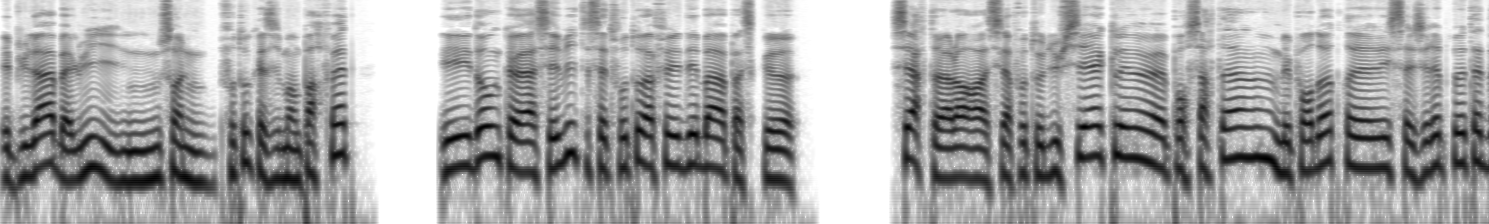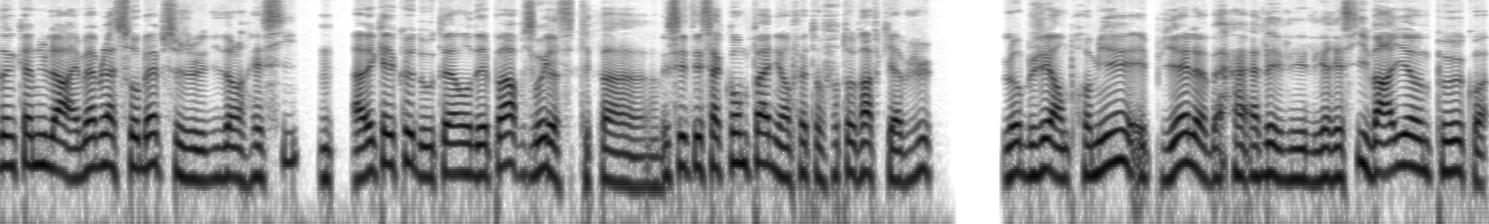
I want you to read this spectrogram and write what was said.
Et puis là, bah, lui, il nous sort une photo quasiment parfaite. Et donc, euh, assez vite, cette photo a fait le débat parce que, certes, alors c'est la photo du siècle euh, pour certains, mais pour d'autres, euh, il s'agirait peut-être d'un canular. Et même la Sobeps, je le dis dans le récit, Mm. avec quelques doutes hein, au départ, parce Oui, que c'était pas. mais c'était sa compagne, en fait, au photographe qui a vu l'objet en premier, et puis elle, ben, les, récits variaient un peu, quoi.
